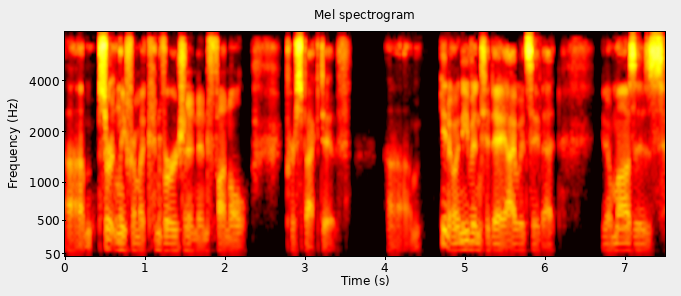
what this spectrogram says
Um, certainly from a conversion and funnel perspective. Um, you know, and even today, I would say that you know, Moz is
